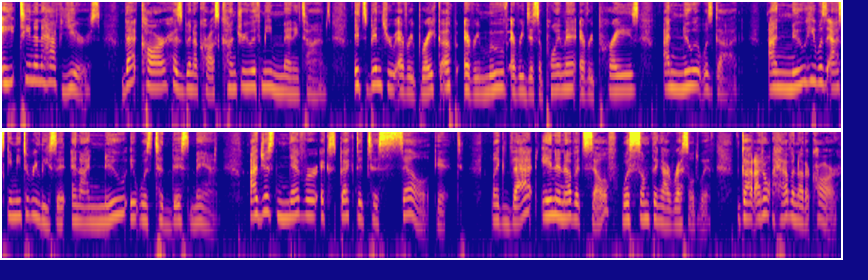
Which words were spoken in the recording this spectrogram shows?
18 and a half years. That car has been across country with me many times. It's been through every breakup, every move, every disappointment, every praise. I knew it was God. I knew he was asking me to release it, and I knew it was to this man. I just never expected to sell it. Like that, in and of itself, was something I wrestled with. God, I don't have another car.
